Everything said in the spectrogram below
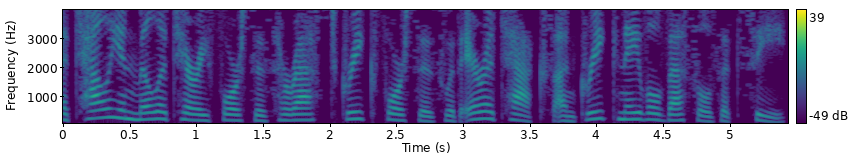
Italian military forces harassed Greek forces with air attacks on Greek naval vessels at sea.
